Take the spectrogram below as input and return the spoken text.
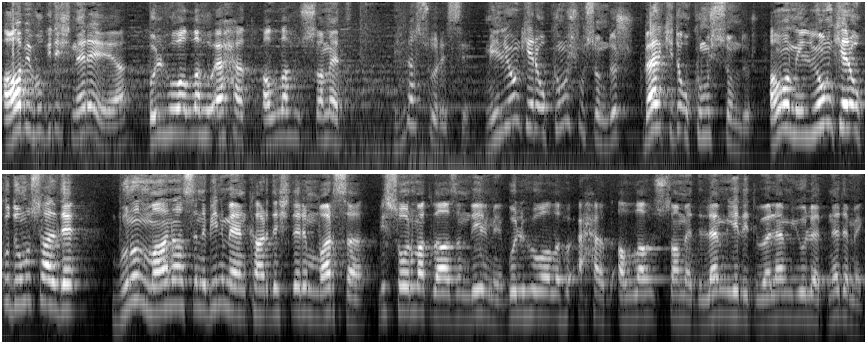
Abi bu gidiş nereye ya? Kul huvallahu ehad, Allahu samet. İhlas suresi. Milyon kere okumuş musundur? Belki de okumuşsundur. Ama milyon kere okuduğumuz halde bunun manasını bilmeyen kardeşlerim varsa bir sormak lazım değil mi? Kul huvallahu ehad, Allahu samed, lem yelid ve lem yulet ne demek?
